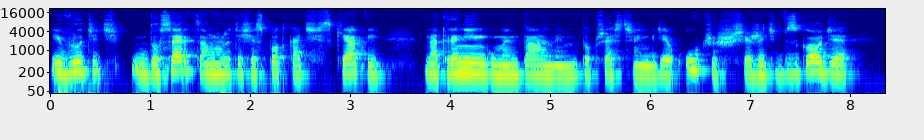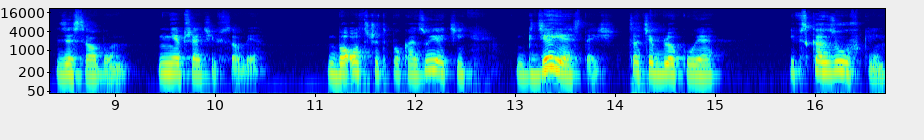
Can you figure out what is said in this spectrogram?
i wrócić do serca, możecie się spotkać z Kiati na treningu mentalnym. To przestrzeń, gdzie uczysz się żyć w zgodzie ze sobą, nie przeciw sobie. Bo odczyt pokazuje ci, gdzie jesteś, co cię blokuje i wskazówki,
